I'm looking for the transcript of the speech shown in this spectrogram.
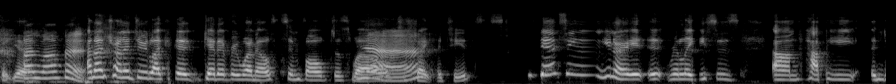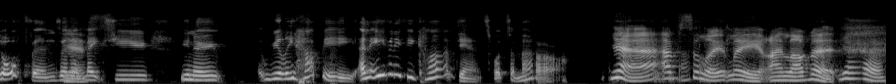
But yeah, I love it. And I'm trying to do like a, get everyone else involved as well yeah. to shake the tits dancing, you know, it, it releases um, happy endorphins and yes. it makes you, you know, really happy. And even if you can't dance, what's the matter? Yeah, absolutely. I love it. Yeah.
